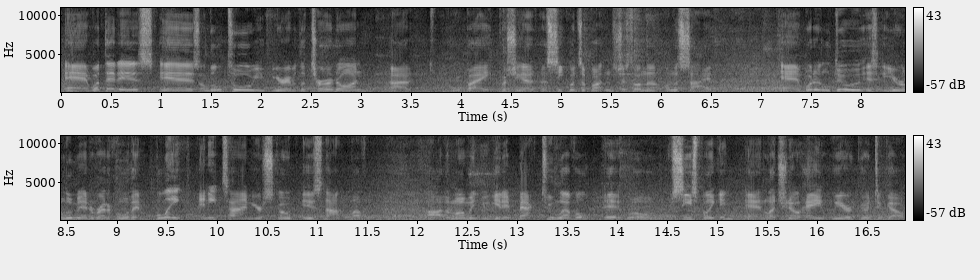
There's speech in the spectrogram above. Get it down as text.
And what that is, is a little tool, you're able to turn it on uh, by pushing a, a sequence of buttons just on the, on the side and what it'll do is your illuminated reticle will then blink anytime your scope is not level. Uh, the moment you get it back to level, it will cease blinking and let you know, hey, we are good to go.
